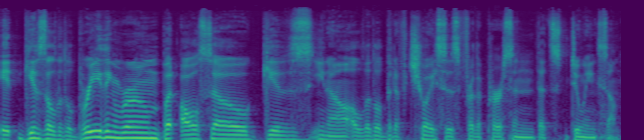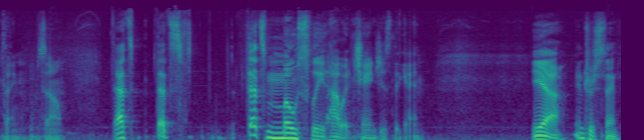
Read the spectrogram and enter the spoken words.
it gives a little breathing room, but also gives you know a little bit of choices for the person that's doing something. So that's that's that's mostly how it changes the game. Yeah, interesting.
